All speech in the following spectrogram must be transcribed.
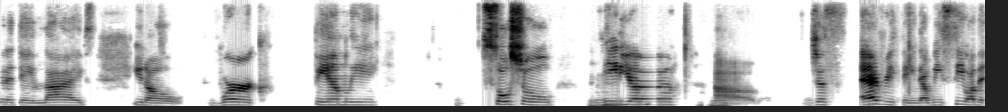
in day to day lives, you know, work, family, social Mhm. media, Mhm. um, just everything that we see, all the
